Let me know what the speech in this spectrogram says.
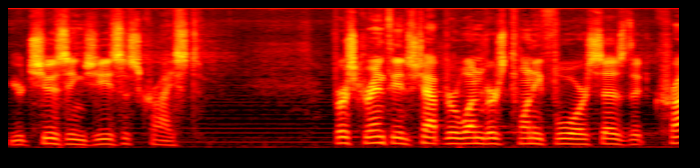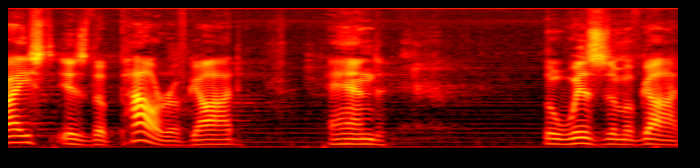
you're choosing Jesus Christ? 1 Corinthians chapter 1 verse 24 says that Christ is the power of God and the wisdom of God.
